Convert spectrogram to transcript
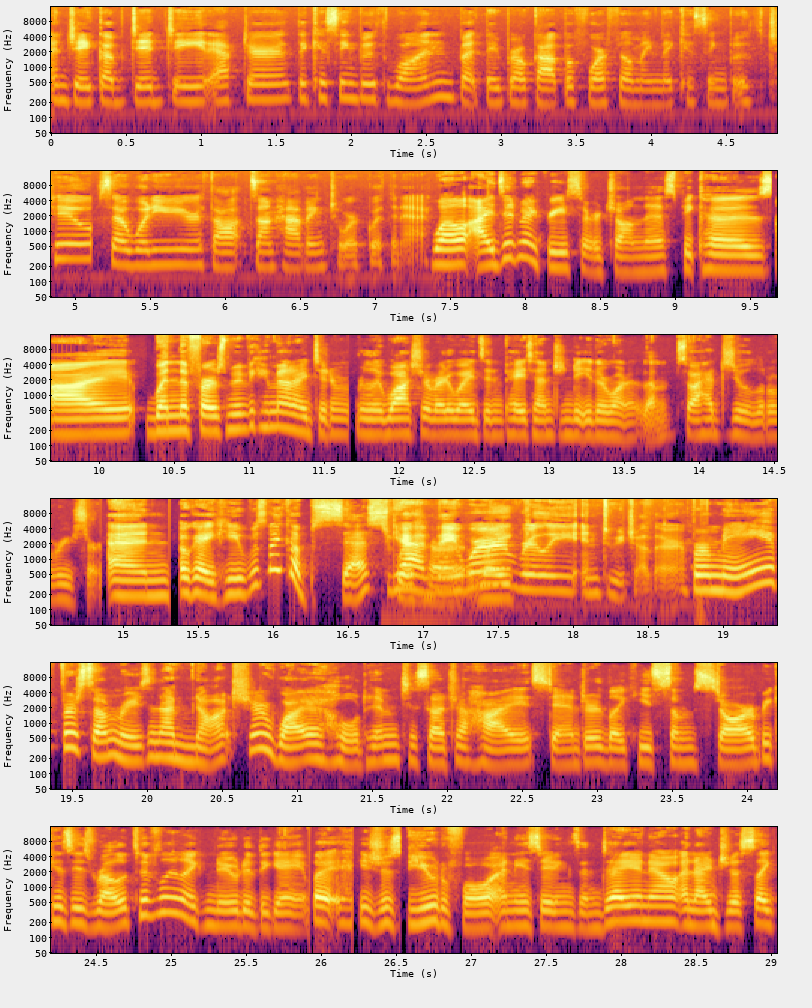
and Jacob did date after the Kissing Booth 1, but they broke up before filming the Kissing Booth 2. So, what are your thoughts on having to work with an ex? Well, I did my research on this because I, when the first movie came out, I didn't really watch it right away. I Didn't pay attention to either one of them, so I had to do a little research. And okay, he was like obsessed yeah, with her. they were like- really into each other. For me, for some reason, I'm not sure why I hold him to such a high standard, like he's some star, because he's relatively like new to the game. But he's just beautiful, and he's dating Zendaya now, and I just like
